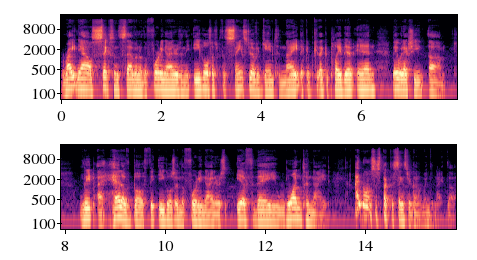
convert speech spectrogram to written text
Right now, six and seven are the 49ers and the Eagles. That's what the Saints do have a game tonight. They could they could play them in. They would actually um, leap ahead of both the Eagles and the 49ers if they won tonight. I don't suspect the Saints are going to win tonight, though.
